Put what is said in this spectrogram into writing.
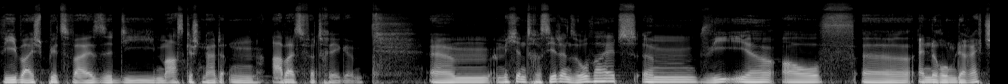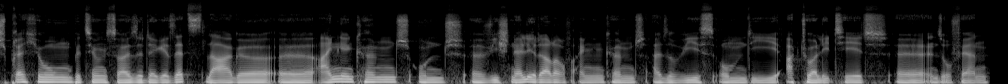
wie beispielsweise die maßgeschneiderten Arbeitsverträge. Ähm, mich interessiert insoweit, ähm, wie ihr auf äh, Änderungen der Rechtsprechung bzw. der Gesetzlage äh, eingehen könnt und äh, wie schnell ihr darauf eingehen könnt, also wie es um die Aktualität äh, insofern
